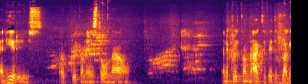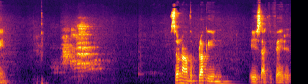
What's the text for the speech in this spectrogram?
And here it is. I'll click on install now. And I click on activate the plugin. So now the plugin is activated.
